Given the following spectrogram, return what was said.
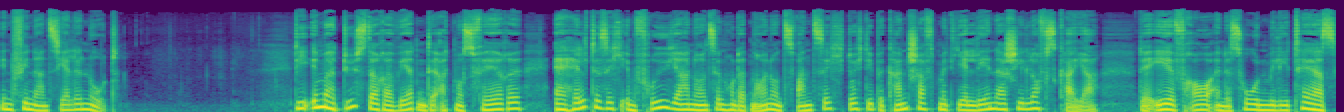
in finanzielle Not. Die immer düsterer werdende Atmosphäre erhellte sich im Frühjahr 1929 durch die Bekanntschaft mit Jelena Schilowskaja, der Ehefrau eines hohen Militärs,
